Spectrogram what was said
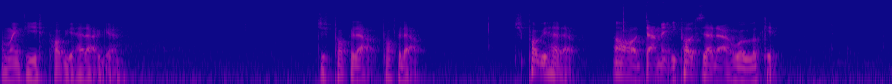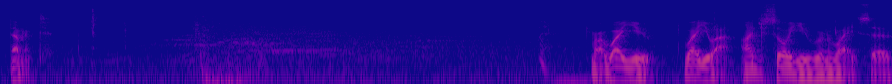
I'm waiting for you to pop your head out again. Just pop it out, pop it out. Just pop your head out. Oh, damn it, he popped his head out while looking. Damn it. Right, where are you? Where are you at? I just saw you run away, so...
